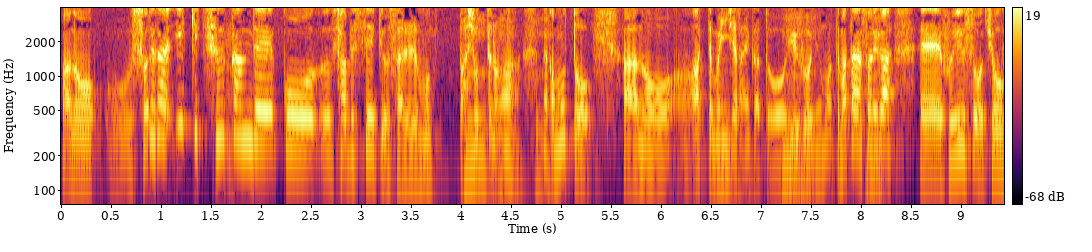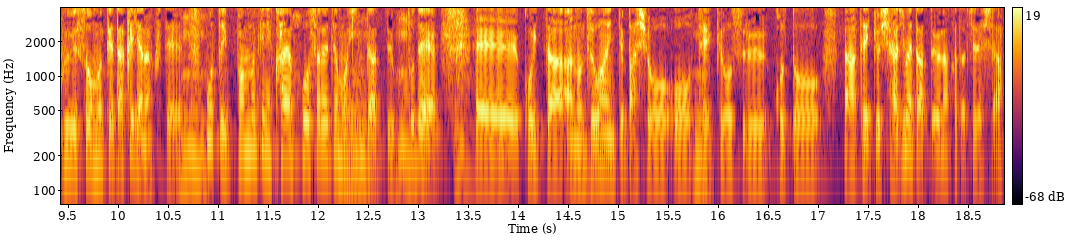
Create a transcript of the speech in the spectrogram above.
あの、それが一気通貫で、こう、サービス提供されるも場所っていうのは、なんかもっと、あの、あってもいいんじゃないかというふうに思って、またそれが、えー、富裕層、超富裕層向けだけじゃなくて、もっと一般向けに開放されてもいいんだということで、えー、こういったあのゾーンって場所を提供することあ、提供し始めたというような形でした。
